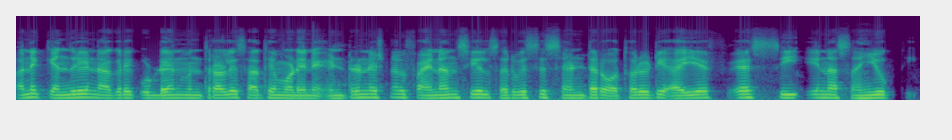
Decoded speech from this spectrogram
અને કેન્દ્રીય નાગરિક ઉડ્ડયન મંત્રાલય સાથે મળીને international financial services centre authority આઈએફએસસીએના સહયોગથી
